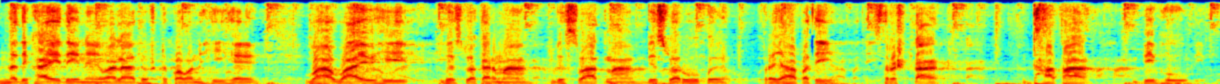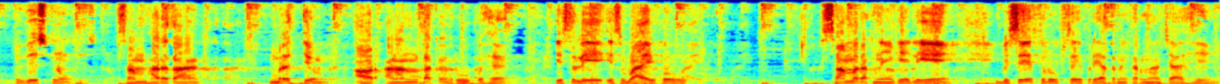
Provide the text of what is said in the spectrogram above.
न दिखाई देने वाला दुष्ट पवन ही है। वह वायु ही विश्वकर्मा, विश्वात्मा, विश्वरूप, प्रजापति, सृष्टा धाता, विभु, विष्णु, संहरता, मृत्यु और अनंतक रूप है। इसलिए इस वायु को सम रखने के लिए विशेष रूप से प्रयत्न करना चाहिए।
